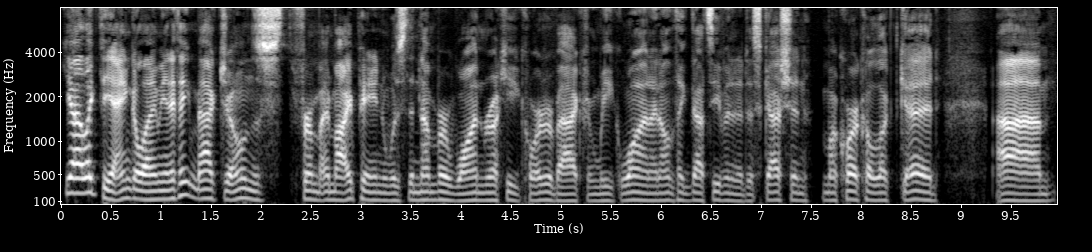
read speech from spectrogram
Yeah, I like the angle. I mean, I think Mac Jones, from in my opinion, was the number one rookie quarterback from Week One. I don't think that's even a discussion. McCorkle looked good, um,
